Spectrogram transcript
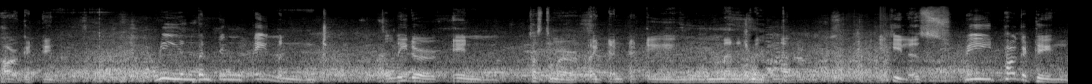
targeting. Reinventing payment. The leader in customer identity management. Keyless retargeting.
